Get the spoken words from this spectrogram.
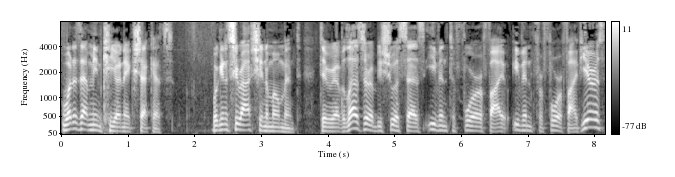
What does that mean, kiyonek sheketz? We're going to see Rashi in a moment. The Rebbe Lezer, Rabbi says even to four or five, even for four or five years.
